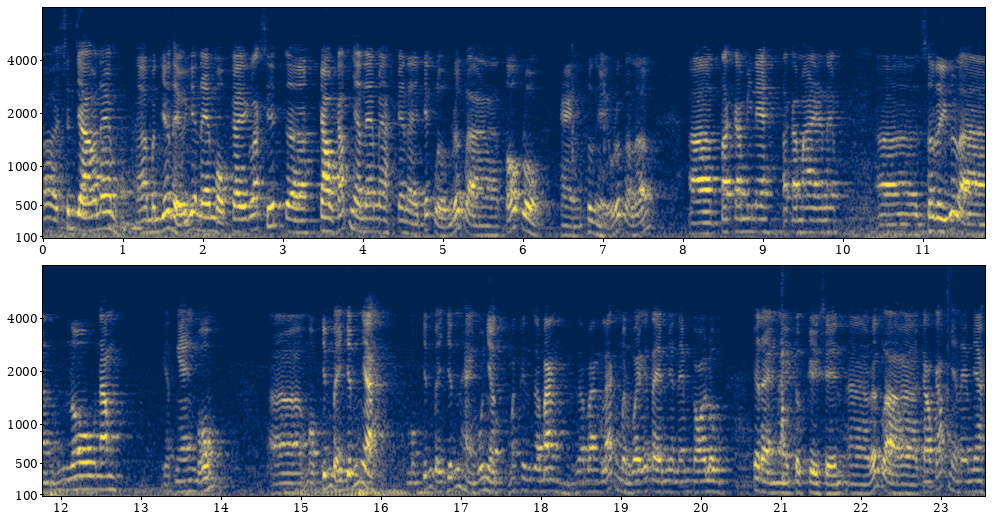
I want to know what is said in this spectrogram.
À, xin chào anh em. À, mình giới thiệu với anh em một cây classic uh, à, cao cấp nha anh em nha. Cây này chất lượng rất là tốt luôn hàng thương hiệu rất là lớn. À, Takamine Takamai anh em. À, series đó là No 5 gạch ngang 4 à, 1979 nha. 1979 hàng của Nhật made Japan. Japan lát mình quay cái tem cho anh em coi luôn. Cái đàn này cực kỳ xịn à, rất là cao cấp nha anh em nha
